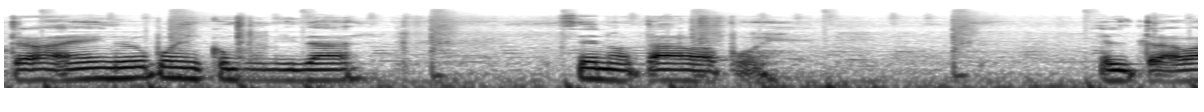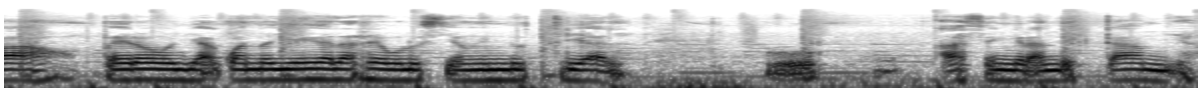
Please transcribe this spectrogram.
trabajar en grupo, en comunidad, se notaba pues el trabajo, pero ya cuando llega la revolución industrial, hacen grandes cambios.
